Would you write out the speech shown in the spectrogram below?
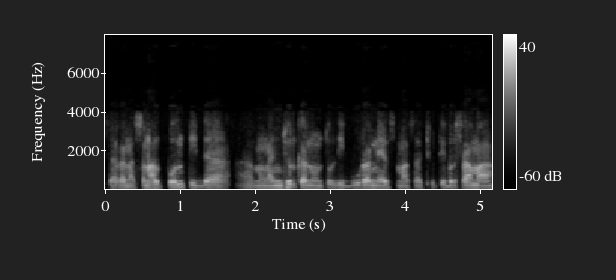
secara nasional pun tidak uh, menganjurkan untuk liburan ya semasa cuti bersama.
